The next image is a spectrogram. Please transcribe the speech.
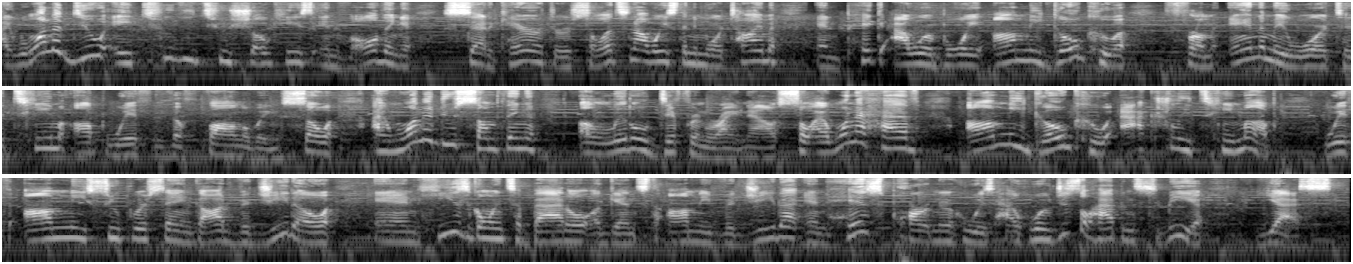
I want to do a 2v2 showcase involving said characters, so let's not waste any more time and pick our boy Omni Goku from Anime War to team up with the following. So I want to do something a little different right now. So I want to have Omni Goku actually team up with Omni Super Saiyan God Vegito, and he's going to battle against Omni Vegeta and his partner, who is who just so happens to be, yes,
